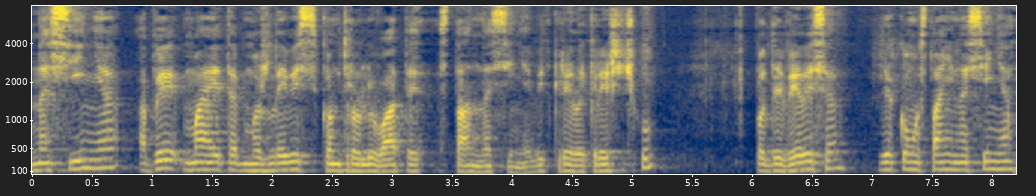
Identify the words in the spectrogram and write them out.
Насіння, а ви маєте можливість контролювати стан насіння. Відкрили кришечку, подивилися, в якому стані насіння,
